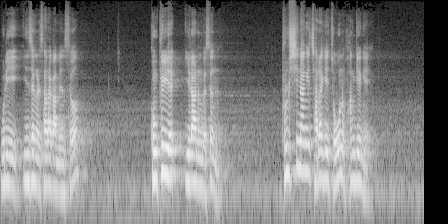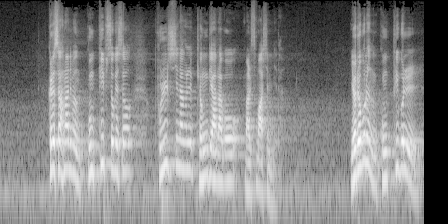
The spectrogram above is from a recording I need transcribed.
우리 인생을 살아가면서 궁핍이라는 것은 불신앙이 자라기 좋은 환경이에요. 그래서 하나님은 궁핍 속에서 불신앙을 경계하라고 말씀하십니다. 여러분은 궁핍을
